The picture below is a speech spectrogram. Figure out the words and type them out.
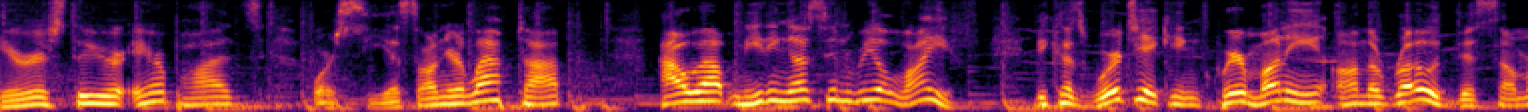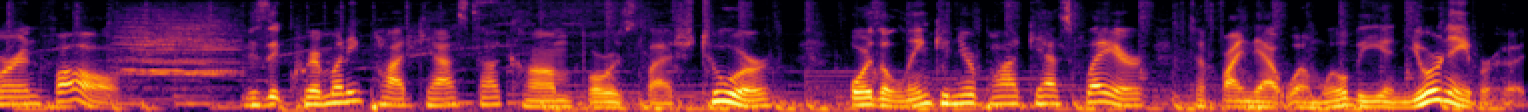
hear us through your AirPods or see us on your laptop, how about meeting us in real life? Because we're taking Queer Money on the road this summer and fall. Visit queermoneypodcast.com forward slash tour or the link in your podcast player to find out when we'll be in your neighborhood.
